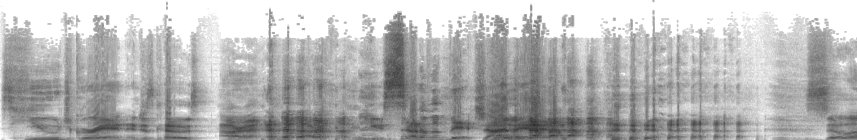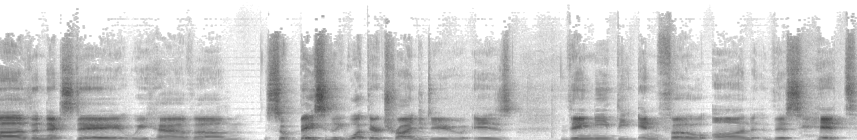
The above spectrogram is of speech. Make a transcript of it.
this huge grin and just goes, All right. "All right, you son of a bitch, I'm in." So uh, the next day we have. Um, so basically, what they're trying to do is they need the info on this hit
